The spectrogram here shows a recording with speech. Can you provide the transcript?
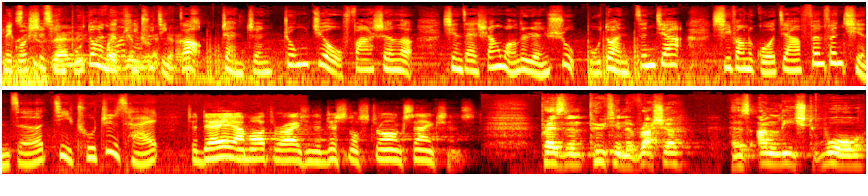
美国事前不断的提出警告，战争终究发生了。现在伤亡的人数不断增加，西方的国家纷纷谴责，祭出制裁。Today, I'm authorizing additional strong sanctions. President Putin of Russia has unleashed war.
